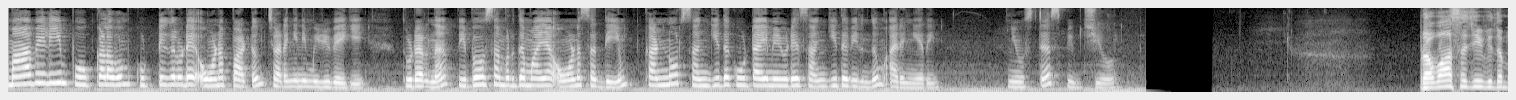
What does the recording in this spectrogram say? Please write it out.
മാവേലിയും പൂക്കളവും കുട്ടികളുടെ ഓണപ്പാട്ടും ചടങ്ങിന് മിഴിവേകി. തുടർന്ന് വിഭവസമൃദ്ധമായ ഓണസദ്യയും കണ്ണൂർ സംഗീത കൂട്ടായ്മയുടെ സംഗീത വിരുന്നും അരങ്ങേറി. ന്യൂസ് ഡെസ്ക് വിബ്ജിയോ പ്രവാസ ജീവിതം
